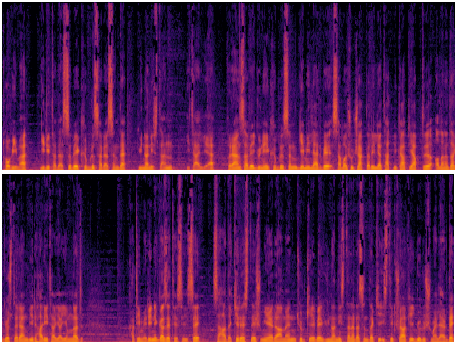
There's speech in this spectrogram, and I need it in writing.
Tovima, Girit Adası ve Kıbrıs arasında Yunanistan, İtalya, Fransa ve Güney Kıbrıs'ın gemiler ve savaş uçaklarıyla tatbikat yaptığı alanı da gösteren bir harita yayımladı. Katimerini gazetesi ise sahadaki restleşmeye rağmen Türkiye ve Yunanistan arasındaki istikşafi görüşmelerde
